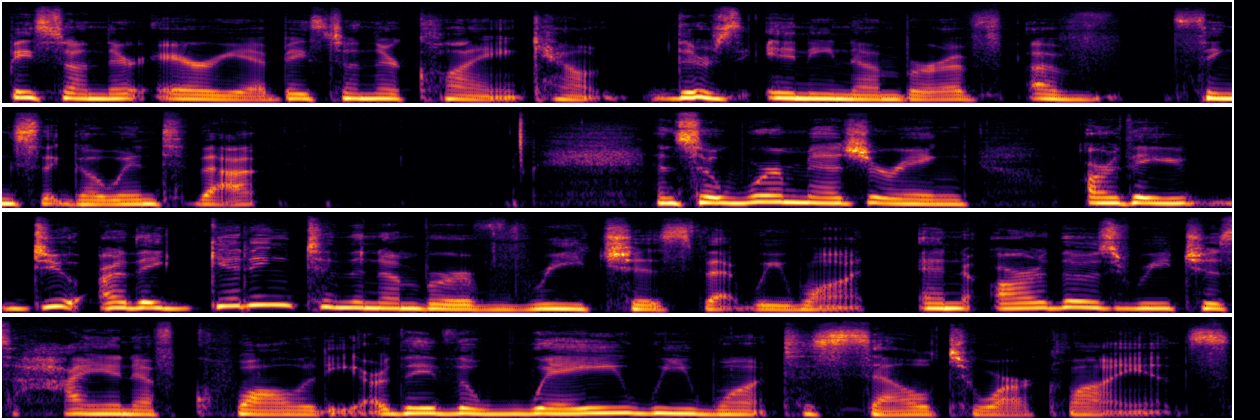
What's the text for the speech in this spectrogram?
based on their area, based on their client count. There's any number of of things that go into that. And so we're measuring are they do are they getting to the number of reaches that we want and are those reaches high enough quality are they the way we want to sell to our clients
